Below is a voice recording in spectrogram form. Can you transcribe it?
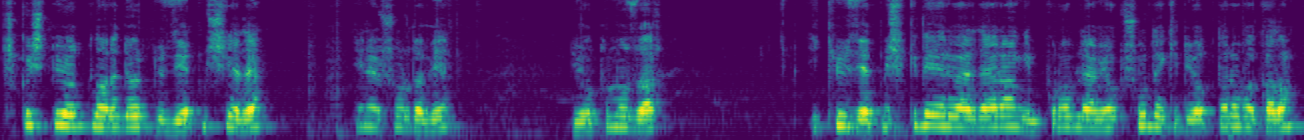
çıkış diyotları 477. Yine şurada bir diyotumuz var. 272 değer verdi. Herhangi bir problem yok. Şuradaki diyotlara bakalım.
